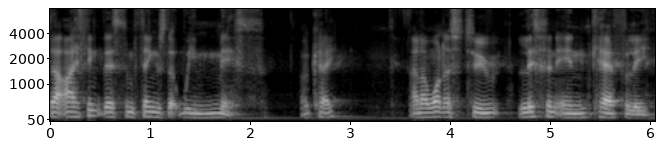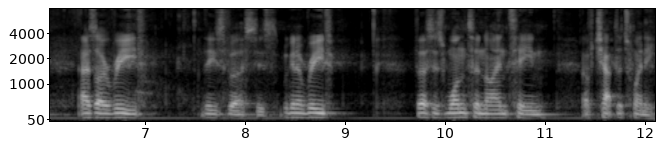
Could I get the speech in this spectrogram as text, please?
that I think there's some things that we miss, okay? And I want us to listen in carefully as I read these verses. We're going to read verses 1 to 19 of chapter 20.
